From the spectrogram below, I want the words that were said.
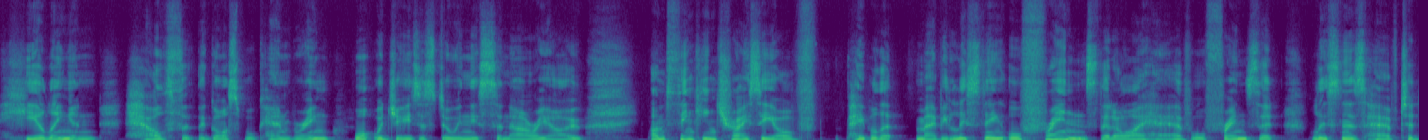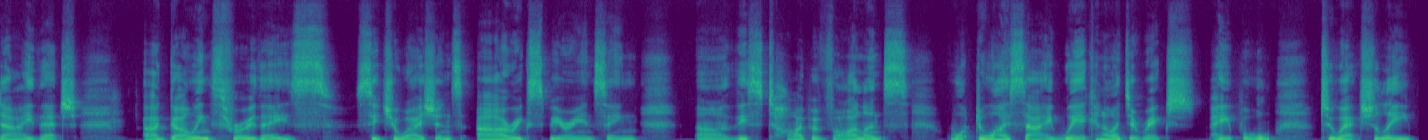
healing and health that the gospel can bring? What would Jesus do in this scenario? I'm thinking, Tracy, of people that maybe listening or friends that I have or friends that listeners have today that are going through these situations, are experiencing uh, this type of violence. What do I say? Where can I direct people to actually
